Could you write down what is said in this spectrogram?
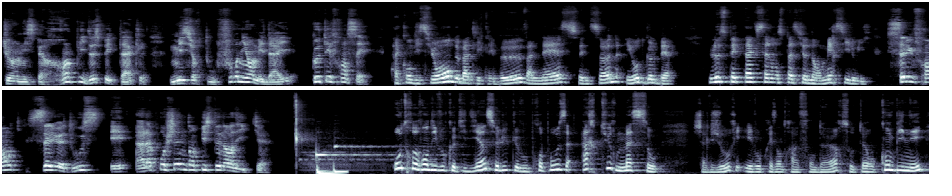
que l'on espère rempli de spectacles, mais surtout fourni en médailles côté français. À condition de battre les Clébeux, Valnès, Svensson et Haute Goldberg. Le spectacle s'annonce passionnant. Merci Louis. Salut Franck, salut à tous et à la prochaine dans Piste Nordique. Autre rendez-vous quotidien, celui que vous propose Arthur Massot. Chaque jour, il vous présentera un fondeur, sauteur ou combiné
